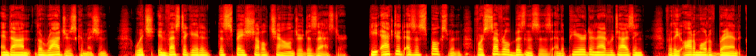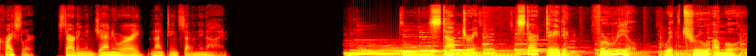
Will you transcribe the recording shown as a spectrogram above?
and on the Rogers Commission, which investigated the Space Shuttle Challenger disaster. He acted as a spokesman for several businesses and appeared in advertising for the automotive brand Chrysler starting in January 1979. Stop dreaming. Start dating. For real. With True Amour.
